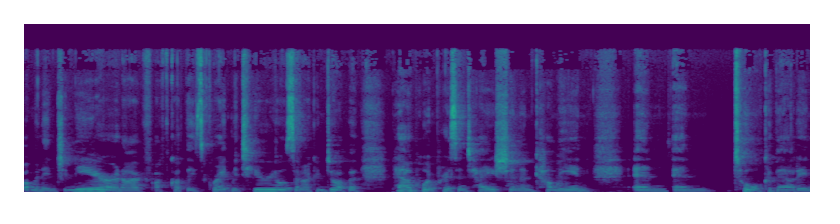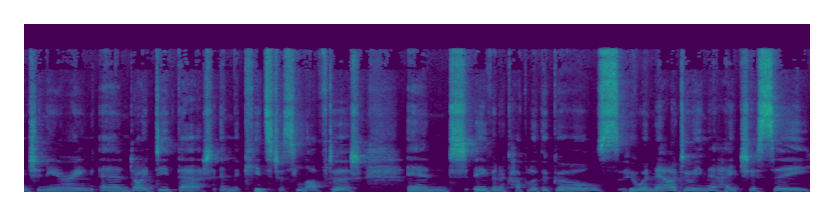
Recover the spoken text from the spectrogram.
I'm an engineer and I've, I've got these great materials and I can do up a PowerPoint presentation and come in and, and talk about engineering. And I did that, and the kids just loved it and even a couple of the girls who are now doing their HSC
